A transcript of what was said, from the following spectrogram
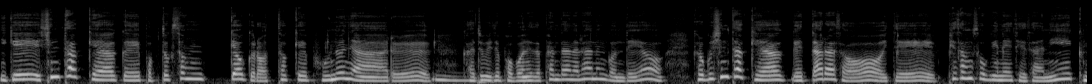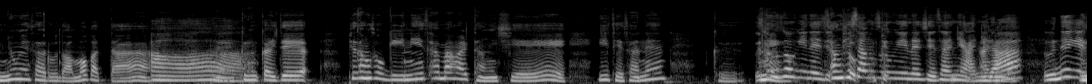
이게 신탁 계약의 법적 성 격을 어떻게 보느냐를 음. 가지고 이제 법원에서 판단을 하는 건데요. 결국 신탁 계약에 따라서 이제 피상속인의 재산이 금융회사로 넘어갔다. 아. 네, 그러니까 이제 피상속인이 사망할 당시에 이 재산은 그 은행, 상속인의 재- 상속- 피상속인의 재산이 아니라 아니라 은행의, 은행의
